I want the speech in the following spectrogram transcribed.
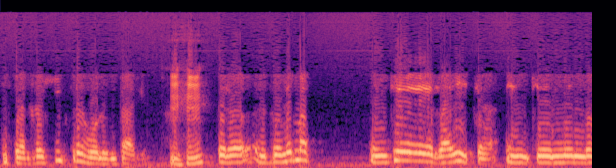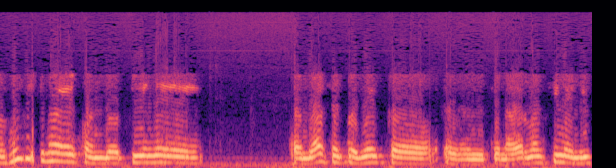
o sea, el registro es voluntario. Pero el problema en qué radica, en que en el 2019 cuando tiene, cuando hace el proyecto el senador Mancinelli,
